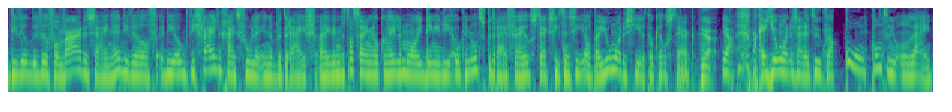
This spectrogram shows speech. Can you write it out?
die, wil, die wil van waarde zijn. Hè? Die wil die ook die veiligheid voelen in het bedrijf. Ik denk dat dat zijn ook hele mooie dingen die je ook in ons bedrijf heel sterk ziet. En zie, of bij jongeren zie je dat ook heel sterk. Ja. Ja, maar kijk, jongeren zijn natuurlijk wel con- continu online.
